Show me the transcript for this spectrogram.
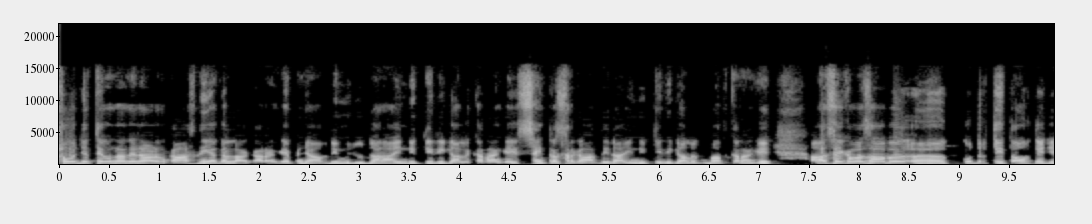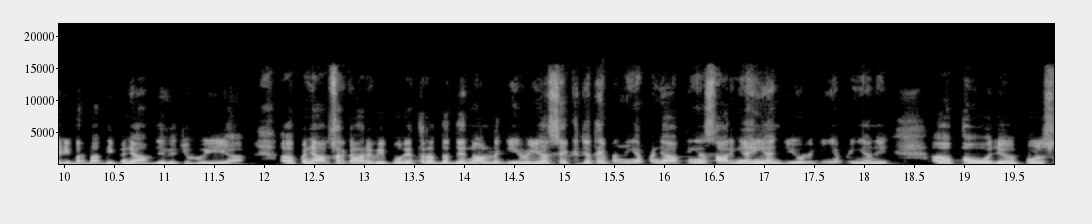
ਸੋ ਜਿੱਥੇ ਉਹਨਾਂ ਦੇ ਨਾਲ ਵਿਕਾਸ ਦੀਆਂ ਗੱਲਾਂ ਕਰਾਂਗੇ, ਪੰਜਾਬ ਦੀ ਮੌਜੂਦਾ ਰਾਜਨੀਤੀ ਦੀ ਗੱਲ ਕਰਾਂਗੇ, ਸੈਂਟਰ ਸਰਕਾਰ ਦੀ ਰਾਜਨੀਤੀ ਦੀ ਗੱਲਬਾਤ ਕਰਾਂਗੇ। ਆ ਸੇਖਵਾ ਸਾਹਿਬ ਕੁਦਰਤੀ ਤੌਰ ਤੇ ਜਿਹੜੀ ਬਰਬਾਦੀ ਪੰਜਾਬ ਦੇ ਵਿੱਚ ਹੋਈ ਆ ਪੰਜਾਬ ਸਰਕਾਰ ਵੀ ਪੂਰੇ ਤਰੱਦਦ ਦੇ ਨਾਲ ਲੱਗੀ ਹੋਈ ਆ, ਸਿੱਖ ਜਥੇਬੰਦੀਆਂ, ਪੰਜਾਬ ਦੀਆਂ ਸਾਰੀਆਂ ਹੀ ਐਨਜੀਓ ਲੱਗੀਆਂ ਪਈਆਂ ਨੇ। ਫੌਜ, ਪੁਲਿਸ,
